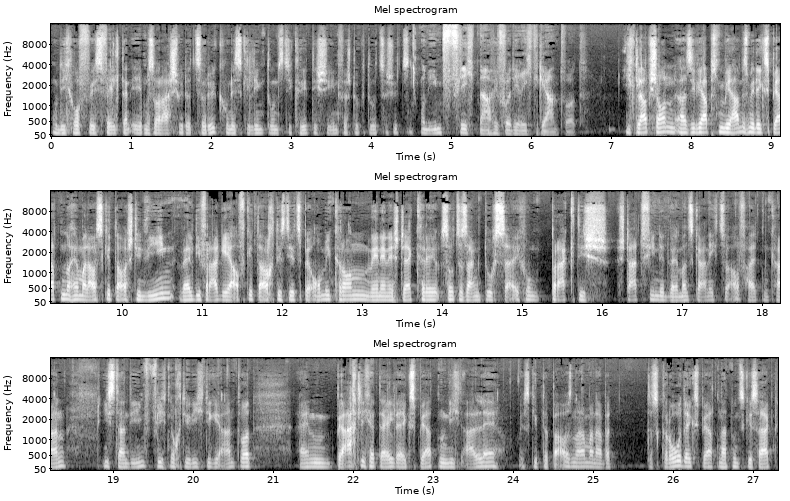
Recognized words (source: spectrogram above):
Und ich hoffe, es fällt dann ebenso rasch wieder zurück und es gelingt uns, die kritische Infrastruktur zu schützen. Und Impfpflicht nach wie vor die richtige Antwort. Ich glaube schon. Also wir, wir haben es mit Experten noch einmal ausgetauscht in Wien, weil die Frage ja aufgetaucht ist jetzt bei Omikron, wenn eine stärkere sozusagen Durchseuchung praktisch stattfindet, weil man es gar nicht so aufhalten kann, ist dann die Impfpflicht noch die richtige Antwort. Ein beachtlicher Teil der Experten, nicht alle, es gibt ein paar Ausnahmen, aber das Gros der Experten hat uns gesagt,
